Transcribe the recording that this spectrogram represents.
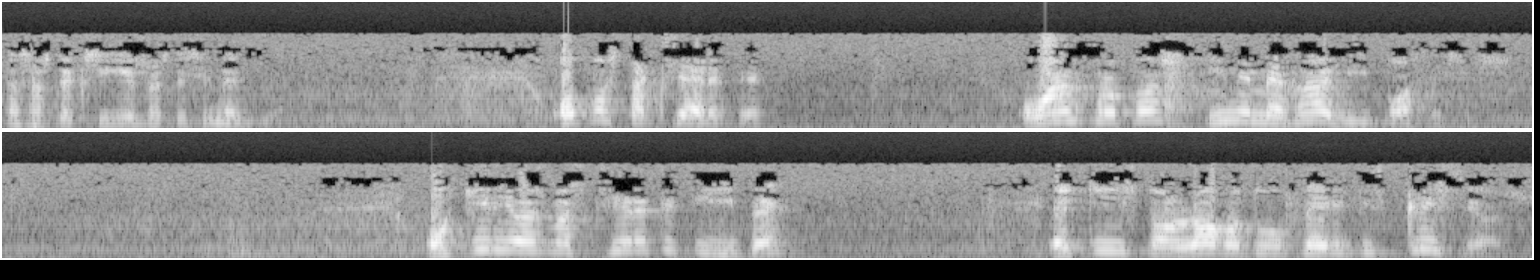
θα σας το εξηγήσω στη συνέχεια όπως τα ξέρετε ο άνθρωπος είναι μεγάλη υπόθεση. Ο Κύριος μας ξέρετε τι είπε; Εκεί στον λόγο του περί της κρίσεως.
